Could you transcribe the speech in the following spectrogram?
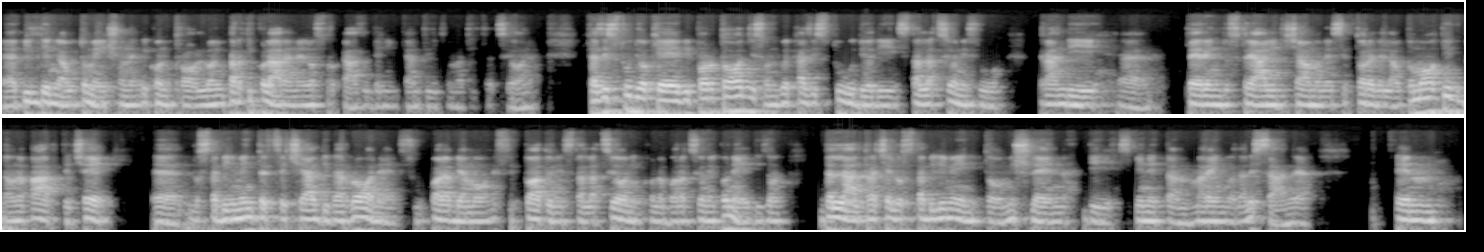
eh, building automation e controllo, in particolare nel nostro caso degli impianti di climatizzazione. I casi studio che vi porto oggi sono due casi studio di installazioni su grandi eh, player industriali, diciamo, nel settore dell'automotive. Da una parte c'è eh, lo stabilimento FCA di Verrone, sul quale abbiamo effettuato le installazioni in collaborazione con Edison, dall'altra c'è lo stabilimento Michelin di Spinetta Marengo ad Alessandria. Ehm,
